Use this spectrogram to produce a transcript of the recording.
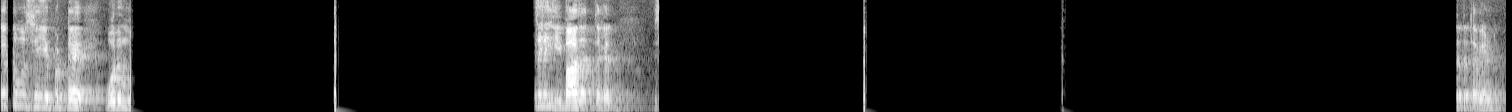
தேர்வு செய்யப்பட்ட ஒரு இபாதத்துகள். செலுத்த வேண்டும்.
